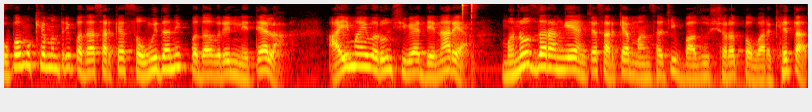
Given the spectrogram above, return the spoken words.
उपमुख्यमंत्री पदासारख्या संविधानिक पदावरील नेत्याला आईमाईवरून शिव्या देणाऱ्या मनोज दरांगे यांच्यासारख्या माणसाची बाजू शरद पवार घेतात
